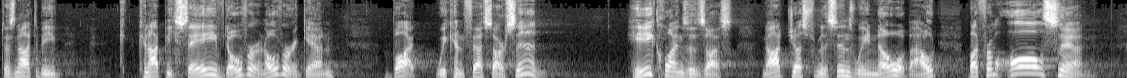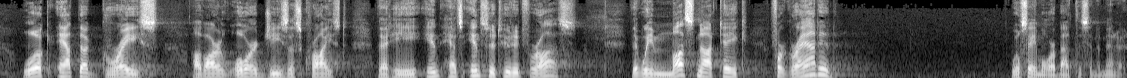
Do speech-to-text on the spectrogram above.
does not to be cannot be saved over and over again, but we confess our sin. He cleanses us not just from the sins we know about, but from all sin. Look at the grace of our Lord Jesus Christ that He in, has instituted for us, that we must not take for granted. We'll say more about this in a minute.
